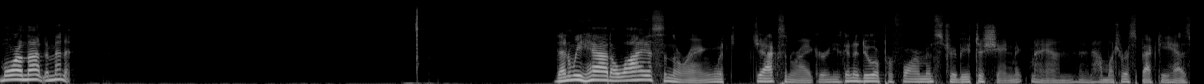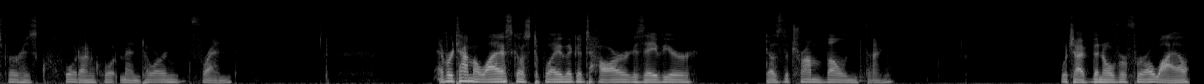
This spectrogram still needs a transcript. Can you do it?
More on that in a minute. Then we had Elias in the ring with Jaxson Ryker, and he's going to do a performance tribute to Shane McMahon and how much respect he has for his quote unquote mentor and friend. Every time Elias goes to play the guitar, Xavier does the trombone thing, which I've been over for a while.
